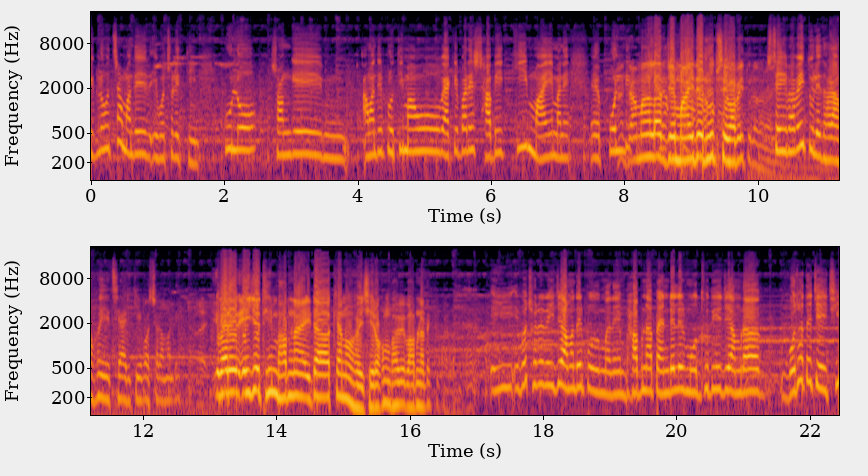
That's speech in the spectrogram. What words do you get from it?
এগুলো হচ্ছে আমাদের এবছরের থিম কুলো সঙ্গে আমাদের প্রতিমাও একেবারে সাবেক কি মায়ে মানে পল্লী গ্রামালার যে মায়েদের রূপ সেভাবেই তুলে ধরা সেইভাবেই তুলে ধরা হয়েছে আর কি এবছর আমাদের। এবারের এই যে থিম ভাবনা এটা কেন হয়েছে? এরকম ভাবে ভাবনাটা কি এই এবছরের এই যে আমাদের মানে ভাবনা প্যান্ডেলের মধ্য দিয়ে যে আমরা বোঝাতে চেয়েছি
